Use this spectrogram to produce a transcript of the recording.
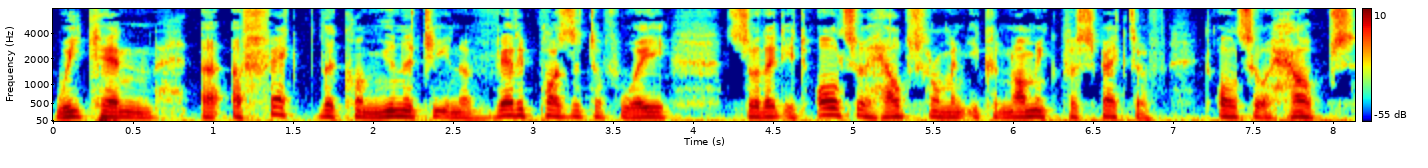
we can uh, affect the community in a very positive way, so that it also helps from an economic perspective. It also helps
